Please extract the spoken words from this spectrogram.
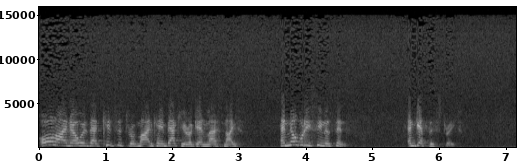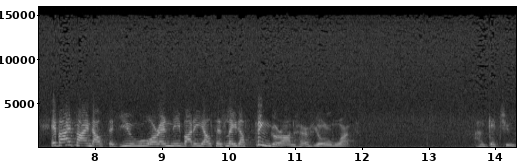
All I know is that kid sister of mine came back here again last night, and nobody's seen her since. And get this straight. If I find out that you or anybody else has laid a finger on her... You'll what? I'll get you.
